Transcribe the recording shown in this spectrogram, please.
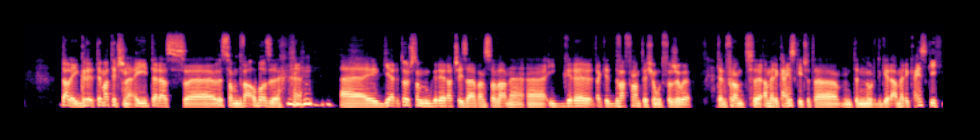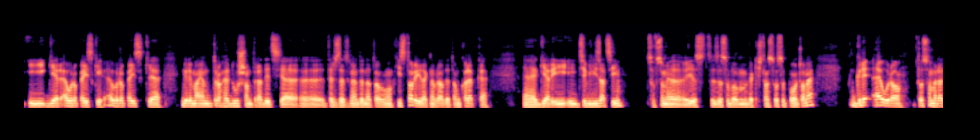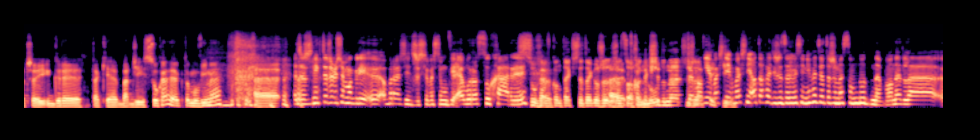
dalej gry tematyczne i teraz e, są dwa obozy e, gier. To już są gry raczej zaawansowane e, i gry, takie dwa fronty się utworzyły. Ten front amerykański, czy ta, ten nurt gier amerykańskich i gier europejskich. Europejskie gry mają trochę dłuższą tradycję, e, też ze względu na tą historię, tak naprawdę tą kolebkę e, gier i, i cywilizacji co w sumie jest ze sobą w jakiś tam sposób połączone. Gry euro to są raczej gry takie bardziej suche, jak to mówimy. E... Chociaż niektórzy by się mogli y, obrazić, że się właśnie mówi eurosuchary. Suche w kontekście tego, że, że co, że nudne? Czy że... Nie, właśnie, właśnie o to chodzi, że to właśnie nie chodzi o to, że one są nudne, bo one dla y,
